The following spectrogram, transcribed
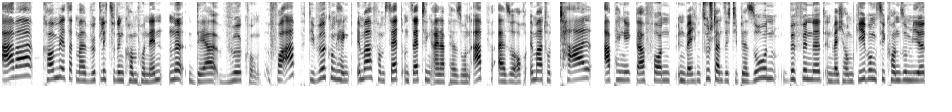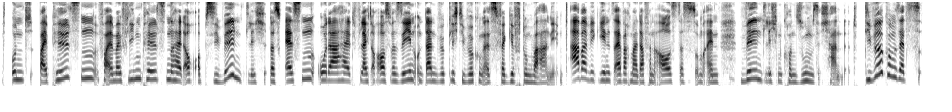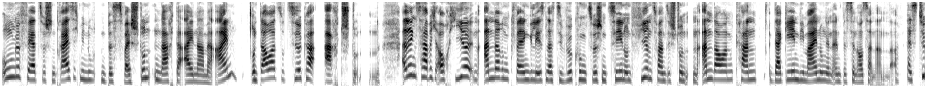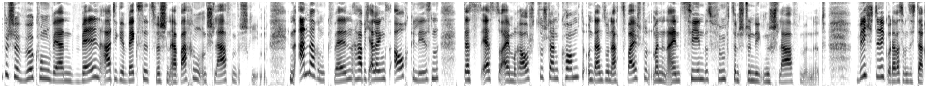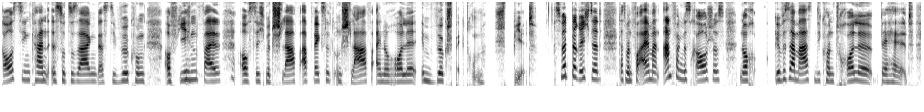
Aber kommen wir jetzt halt mal wirklich zu den Komponenten der Wirkung. Vorab, die Wirkung hängt immer vom Set und Setting einer Person ab, also auch immer total abhängig davon, in welchem Zustand sich die Person befindet, in welcher Umgebung sie konsumiert und bei Pilzen, vor allem bei Fliegenpilzen, halt auch, ob sie willentlich das essen oder halt vielleicht auch aus Versehen und dann wirklich die Wirkung als Vergiftung wahrnehmen. Aber wir gehen jetzt einfach mal davon aus, dass es um einen willentlichen Konsum sich handelt. Die Wirkung setzt ungefähr zwischen 30 Minuten bis zwei Stunden nach der Einnahme ein und dauert so circa acht Stunden. Allerdings habe ich auch hier in anderen Quellen gelesen, dass die Wirkung zwischen 10 und 24 Stunden andauern kann kann, da gehen die Meinungen ein bisschen auseinander. Als typische Wirkung werden wellenartige Wechsel zwischen Erwachen und Schlafen beschrieben. In anderen Quellen habe ich allerdings auch gelesen, dass es erst zu einem Rauschzustand kommt und dann so nach zwei Stunden man in einen 10- bis 15-stündigen Schlaf mündet. Wichtig oder was man sich da rausziehen kann, ist sozusagen, dass die Wirkung auf jeden Fall auch sich mit Schlaf abwechselt und Schlaf eine Rolle im Wirkspektrum spielt. Es wird berichtet, dass man vor allem am Anfang des Rausches noch gewissermaßen die Kontrolle behält.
